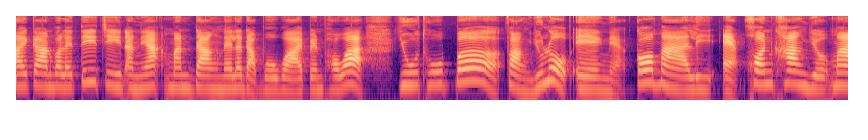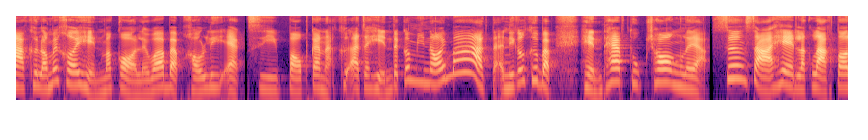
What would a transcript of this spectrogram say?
รายการวาไรตี้จีนอันเนี้ยมันดังในระดับ worldwide เป็นเพราะว่ายูทูบเบอร์ฝั่งยุโรปเองเนี่ย ก็มา react ค่อนข้างเยอะมาก คือเราไม่เคยเห็นมาก่อนเลยว่าแบบเขา react C-POP กันอะคืออาจจะเห็นแต่ก็มีน้อยมาก แต่อันนี้ก็คือแบบเห็นแทบทุกช่องเลยอะซึ่งสาเหตุหลักๆ ตอน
